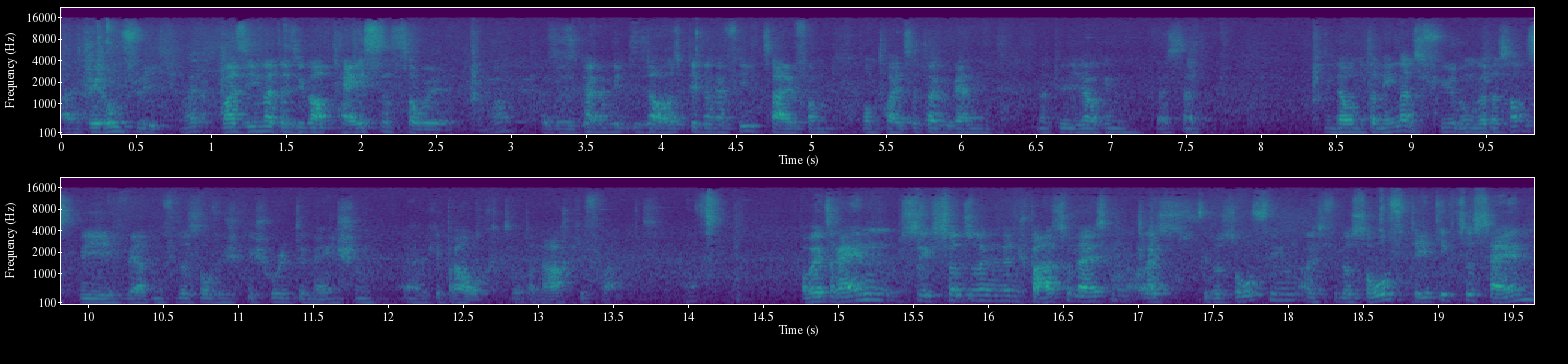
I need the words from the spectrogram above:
äh, beruflich, ne? was immer das überhaupt heißen soll. Ne? Also Sie können mit dieser Ausbildung eine Vielzahl von, und heutzutage werden natürlich auch in, weiß nicht, in der Unternehmensführung oder sonst wie werden philosophisch geschulte Menschen äh, gebraucht oder nachgefragt. Aber jetzt rein sich sozusagen den Spaß zu leisten, als Philosophin, als Philosoph tätig zu sein,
